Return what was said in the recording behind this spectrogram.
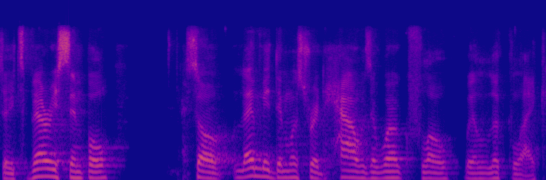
So it's very simple so let me demonstrate how the workflow will look like.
